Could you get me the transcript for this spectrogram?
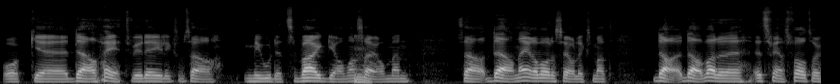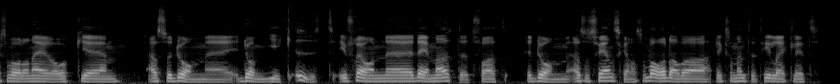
och uh, där vet vi, det är liksom så här modets vagga om man mm. säger, men så här, där nere var det så liksom att där, där var det ett svenskt företag som var där nere och uh, Alltså de, de gick ut ifrån det mötet för att de, alltså svenskarna som var där var liksom inte tillräckligt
